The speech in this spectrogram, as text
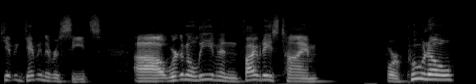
give, give me the receipts. Uh, we're gonna leave in five days' time for Puno.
